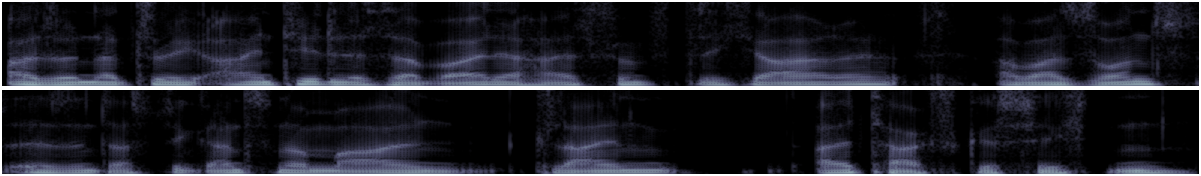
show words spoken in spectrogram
Also natürlich ein Titel ist dabei, der heißt 50 Jahre, aber sonst äh, sind das die ganz normalen kleinen Alltagsgeschichten.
